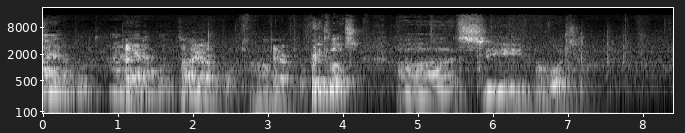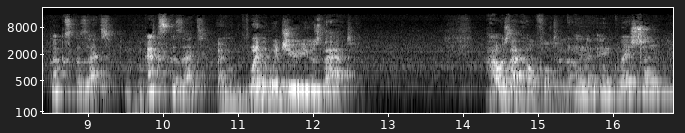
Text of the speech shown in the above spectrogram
Аэропорт. Аэропорт. Аэропорт. Uh-huh. Airport. Pretty close. Uh, let's see. Oh, вот. Как сказать? Mhm. Как сказать? And when would you use that? How is that helpful to know? In, in question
